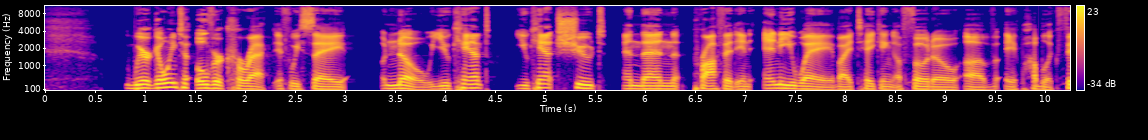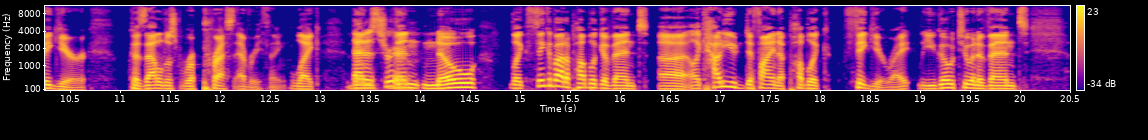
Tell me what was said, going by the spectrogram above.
we're going to overcorrect if we say no you can't you can't shoot and then profit in any way by taking a photo of a public figure because that'll just repress everything like then, is true. then no like think about a public event uh like how do you define a public figure right you go to an event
